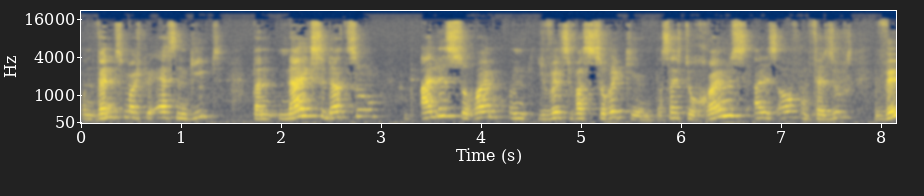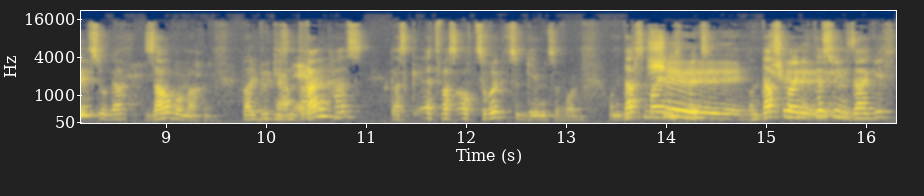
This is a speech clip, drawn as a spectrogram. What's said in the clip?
Und wenn es zum Beispiel Essen gibt, dann neigst du dazu, alles zu räumen und du willst was zurückgeben. Das heißt, du räumst alles auf und versuchst, willst sogar sauber machen, weil du diesen Ja. Drang hast, das etwas auch zurückzugeben zu wollen. Und das meine ich mit Schön. und das schön. meine ich, deswegen sage ich,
